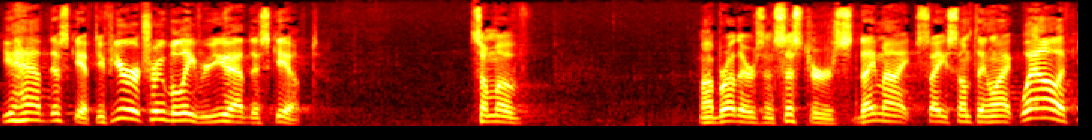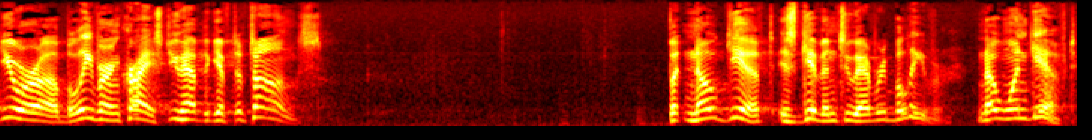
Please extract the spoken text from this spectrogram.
you have this gift. If you're a true believer, you have this gift. Some of my brothers and sisters, they might say something like, well, if you are a believer in Christ, you have the gift of tongues. But no gift is given to every believer. No one gift.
